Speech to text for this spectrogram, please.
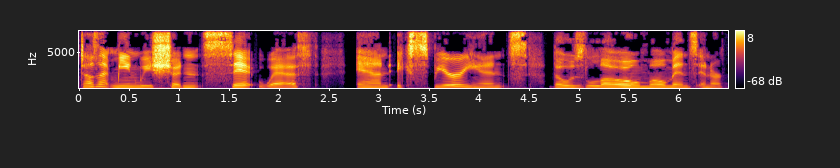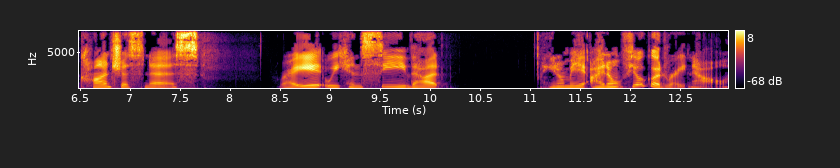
doesn't mean we shouldn't sit with and experience those low moments in our consciousness, right? We can see that, you know, maybe I don't feel good right now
